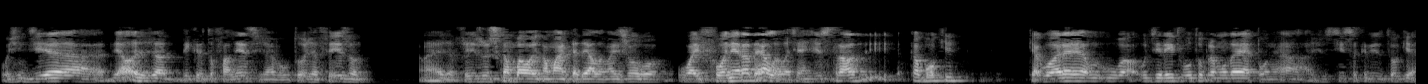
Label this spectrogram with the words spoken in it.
hoje em dia, ela já decretou falência, já voltou, já fez o, né? já fez o escambau aí com a marca dela, mas o, o iPhone era dela, ela tinha registrado e acabou que, que agora é o, o direito voltou para a mão da Apple, né? A justiça acreditou que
